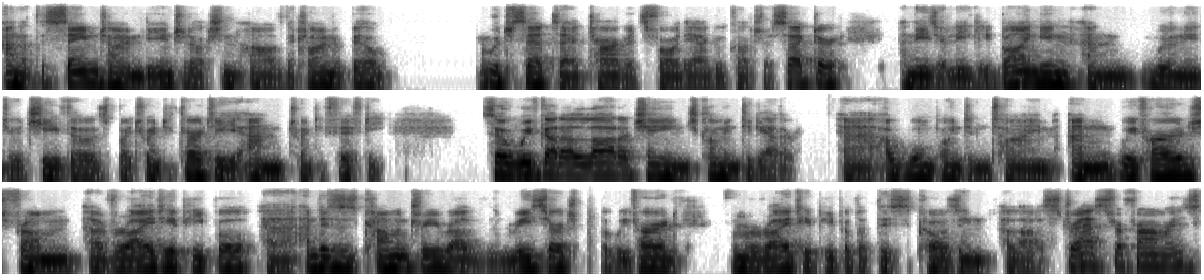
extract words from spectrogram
And at the same time, the introduction of the climate bill, which sets out targets for the agriculture sector. And these are legally binding, and we'll need to achieve those by 2030 and 2050. So we've got a lot of change coming together uh, at one point in time. And we've heard from a variety of people, uh, and this is commentary rather than research, but we've heard from a variety of people that this is causing a lot of stress for farmers.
